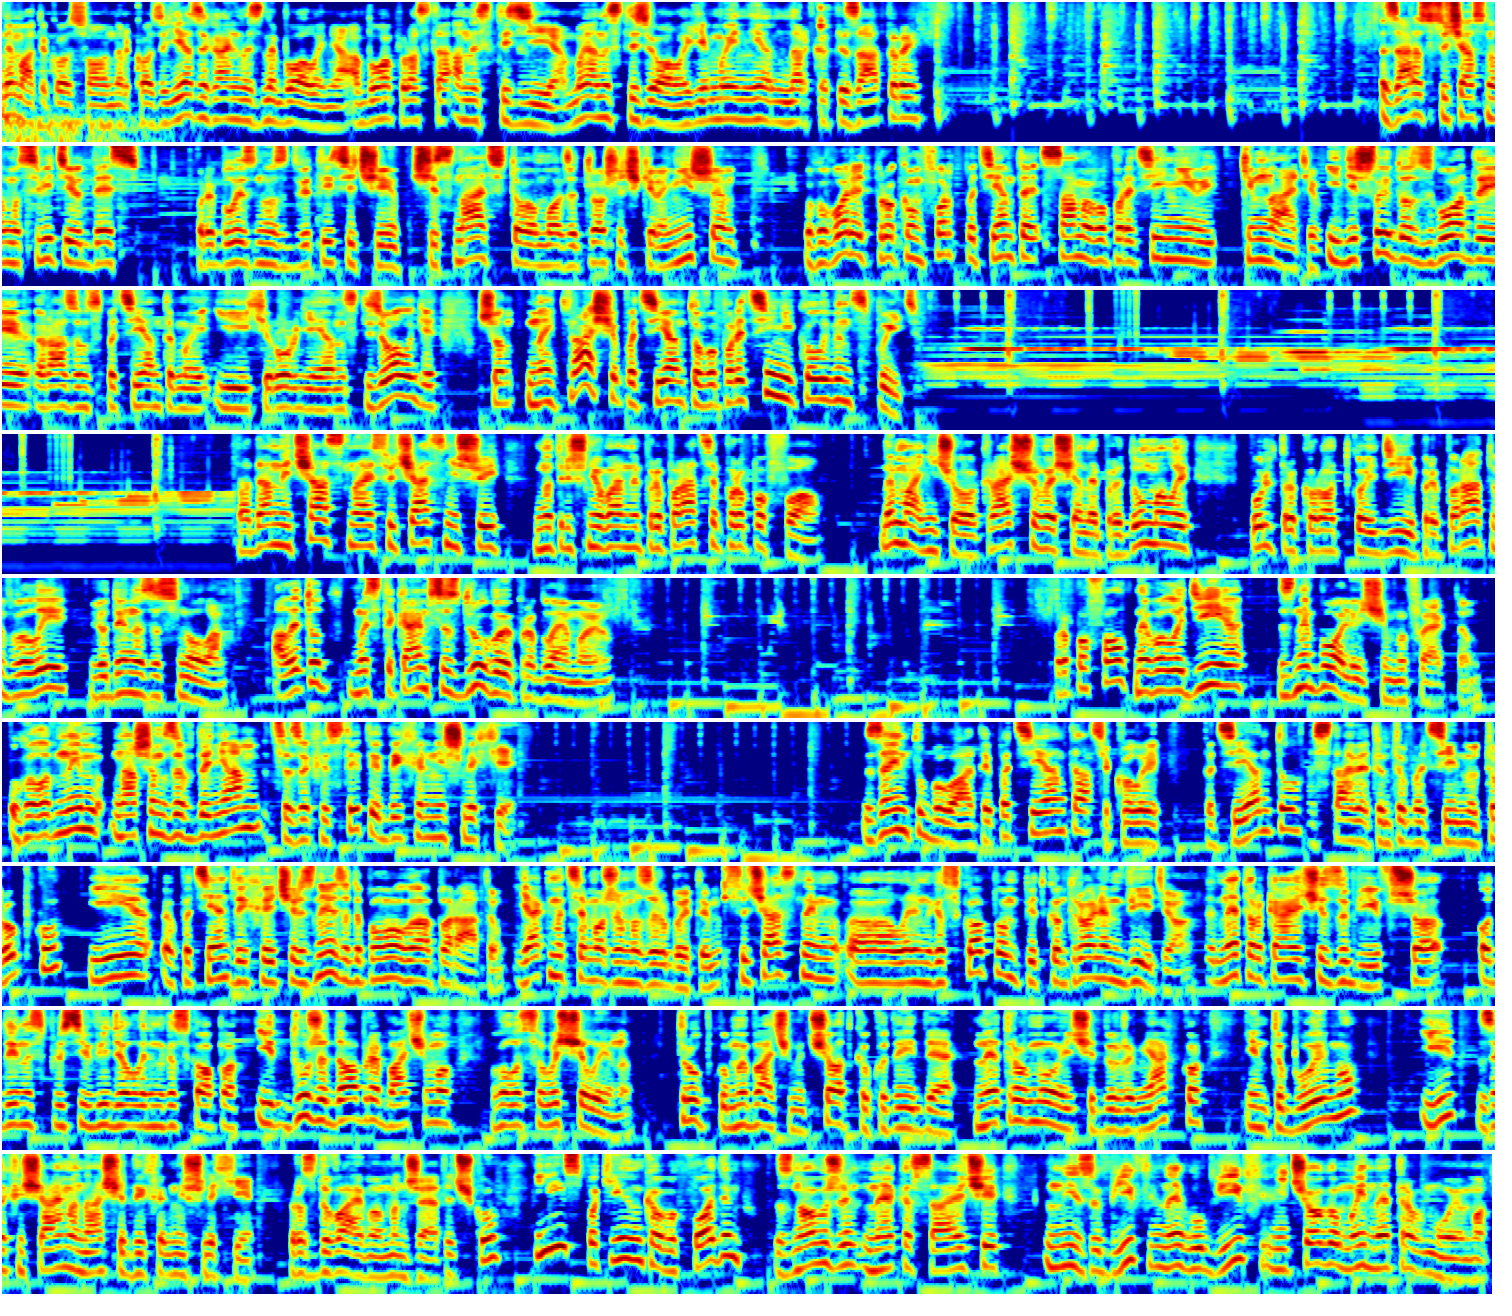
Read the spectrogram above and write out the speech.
Нема такого слова наркозу. Є загальне знеболення або просто анестезія. Ми анестезіологи, ми не наркотизатори. Зараз в сучасному світі десь приблизно з 2016-го, може трошечки раніше, говорять про комфорт пацієнта саме в операційній кімнаті. І дійшли до згоди разом з пацієнтами і хірурги, і анестезіологи, що найкраще пацієнту в операційній, коли він спить. На даний час найсучасніший внутрішньовенний препарат це пропофол. Нема нічого кращого, ще не придумали. Ультракороткої дії препарат ввели, людина заснула. Але тут ми стикаємося з другою проблемою. Пропофол не володіє знеболюючим ефектом. Головним нашим завданням це захистити дихальні шляхи. Заінтубувати пацієнта це коли пацієнту ставлять інтубаційну трубку, і е, пацієнт дихає через неї за допомогою апарату. Як ми це можемо зробити? Сучасним е, ларингоскопом під контролем відео, не торкаючи зубів, що один із плюсів відеоларингоскопа, і дуже добре бачимо голосову щілину. Трубку ми бачимо чітко, куди йде, не травмуючи дуже м'яко, інтубуємо і захищаємо наші дихальні шляхи. Роздуваємо манжеточку і спокійненько виходимо, знову ж не касаючи ні зубів, ні губів, нічого ми не травмуємо.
